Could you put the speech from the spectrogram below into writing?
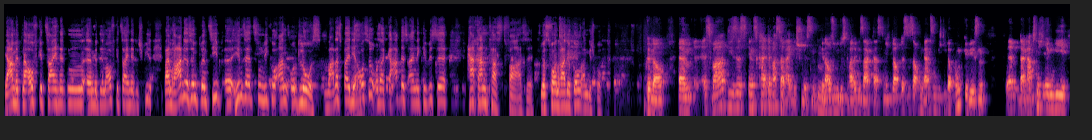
ja, mit einer aufgezeichneten, äh, mit einem aufgezeichneten Spiel. Beim Radio ist im Prinzip äh, hinsetzen, Mikro an und los. War das bei dir auch so oder gab es eine gewisse Herantastphase? Du hast vorhin Radio Gong angesprochen. Genau. Ähm, es war dieses ins kalte Wasser reingeschmissen, mhm. genauso wie du es gerade gesagt hast. Und ich glaube, das ist auch ein ganz wichtiger Punkt gewesen. Ähm, da gab es nicht irgendwie,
